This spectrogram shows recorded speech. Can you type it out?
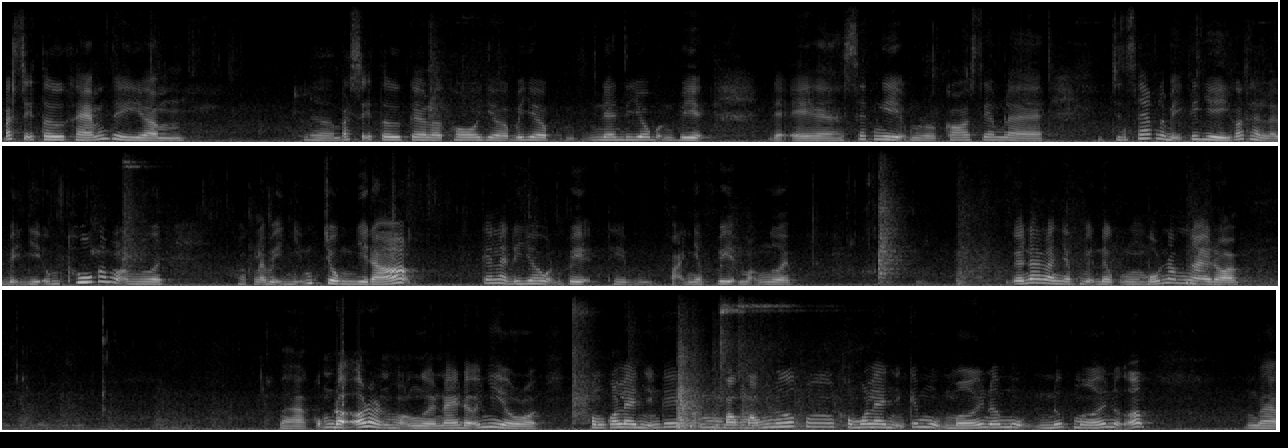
Bác sĩ tư khám thì um, à, bác sĩ tư kêu là thôi giờ bây giờ nên đi vô bệnh viện để xét nghiệm rồi coi xem là chính xác là bị cái gì có thể là bị dị ứng thuốc á mọi người hoặc là bị nhiễm trùng gì đó. Cái là đi vô bệnh viện thì phải nhập viện mọi người. Đến nay là nhập viện được 4 năm ngày rồi. Và cũng đỡ rồi mọi người nay đỡ nhiều rồi. Không có lên những cái bong bóng nước không có lên những cái mụn mới nữa mụn nước mới nữa. Mà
